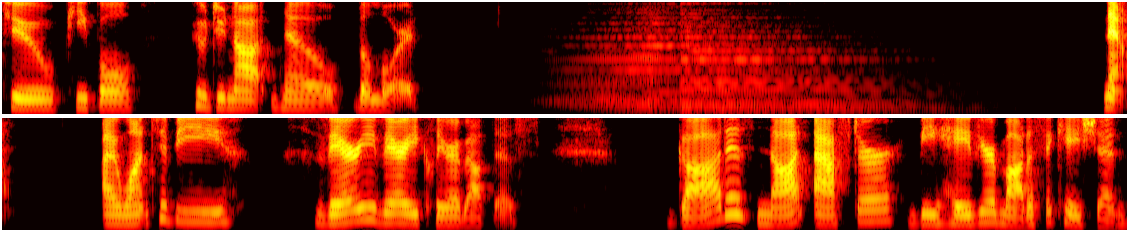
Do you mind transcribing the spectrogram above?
to people who do not know the Lord. Now, I want to be very, very clear about this. God is not after behavior modification,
